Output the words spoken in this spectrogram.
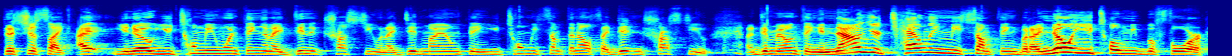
That's just like, I, you know, you told me one thing and I didn't trust you, and I did my own thing. You told me something else, I didn't trust you. I did my own thing. And now you're telling me something, but I know what you told me before,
